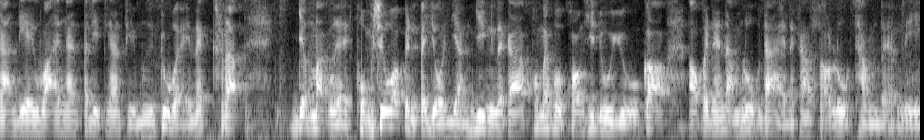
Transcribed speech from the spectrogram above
งาน DIY งานประดิษฐ์งานฝีมือด้วยนะครับเยี่ยมมากเลย ผมเชื่อว่าเป็นประโยชน์อย่างยิ่งนะครับพ่อแม่ผู้ปกครองที่ดูอยู่ก็เอาไปแนะนำลูกได้นะครับ สอนลูกทำแบบนี้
